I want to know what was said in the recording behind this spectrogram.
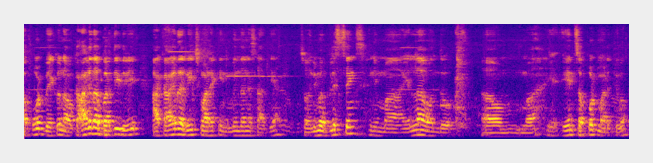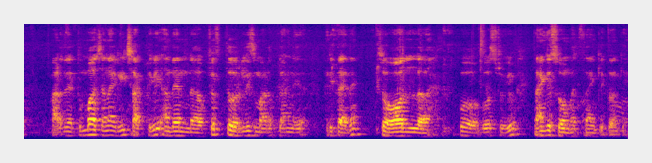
ಸಪೋರ್ಟ್ ಬೇಕು. ನಾವು ಕಾಗದ ಬರ್ತಿದ್ವಿ ಆ ಕಾಗದ ರೀಚ್ ಮಾಡೋಕ್ಕೆ ನಿಮ್ಮಿಂದನೇ ಸಾಧ್ಯ. ಸೊ ನಿಮ್ಮ ಬ್ಲೆಸ್ಸಿಂಗ್ಸ್ ನಿಮ್ಮ ಎಲ್ಲ ಒಂದು ಏನು ಸಪೋರ್ಟ್ ಮಾಡ್ತೀವೋ ಮಾಡಿದ್ರೆ ತುಂಬ ಚೆನ್ನಾಗಿ ರೀಚ್ ಆಗ್ತೀವಿ. ಆ್ಯಂಡ್ ದೆನ್ ಫಿಫ್ತ್ ರಿಲೀಸ್ ಮಾಡೋ ಪ್ಲ್ಯಾನ್ ನಡೀತಾ ಇದೆ. So all goes to you thank you so much thank you thank you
